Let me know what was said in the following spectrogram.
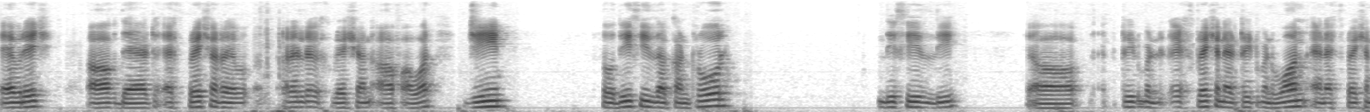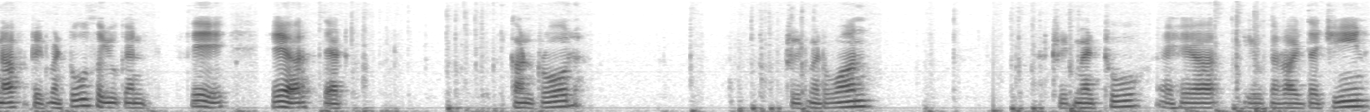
average of that expression relative expression of our gene. So this is the control. This is the uh, treatment expression at treatment 1 and expression of treatment 2 so you can say here that control treatment 1 treatment 2 uh, here you can write the gene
